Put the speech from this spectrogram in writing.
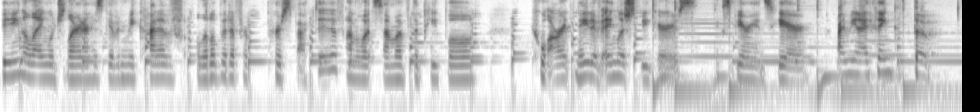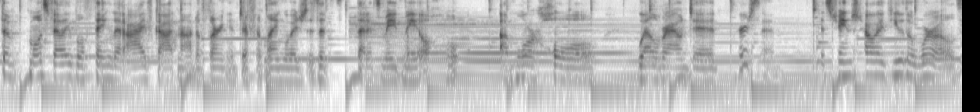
being a language learner has given me kind of a little bit of a perspective on what some of the people who aren't native English speakers experience here. I mean, I think the the most valuable thing that I've gotten out of learning a different language is it's, that it's made me a whole, a more whole, well-rounded person. It's changed how I view the world.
